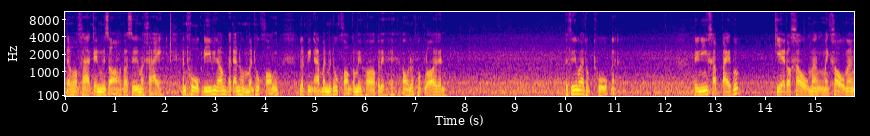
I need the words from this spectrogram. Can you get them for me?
แล้วพ่อค้าเต็นท์มือสองเขาก็ซื้อมาขาย มันถูกดีพี่น้องแต่กันผมบรรทุกของรถปิกอัพมันบรรทุกของก็ไม่พอก็เลยเอารถหกล้อแล้วกันไปซื้อมาถูกๆน่ะ ทีนี้ขับไปปุ๊บเกียร์ก็เข้ามั่ง ไม่เข้ามั่ง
